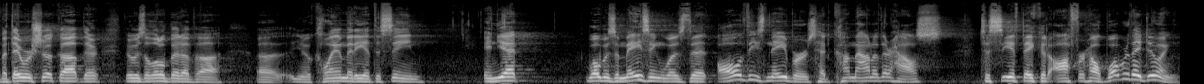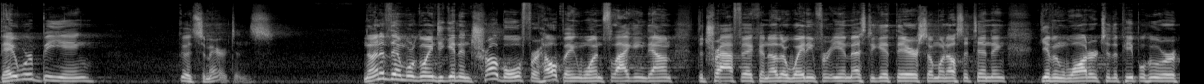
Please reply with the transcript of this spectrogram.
But they were shook up. There, there was a little bit of uh, uh, you know, calamity at the scene. And yet, what was amazing was that all of these neighbors had come out of their house to see if they could offer help. What were they doing? They were being good Samaritans. None of them were going to get in trouble for helping, one flagging down the traffic, another waiting for EMS to get there, someone else attending, giving water to the people who were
